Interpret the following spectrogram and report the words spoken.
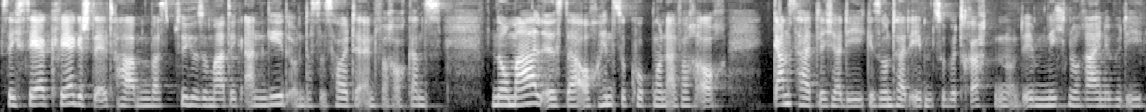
sich sehr quergestellt haben, was Psychosomatik angeht und dass es heute einfach auch ganz normal ist, da auch hinzugucken und einfach auch ganzheitlicher die Gesundheit eben zu betrachten und eben nicht nur rein über die,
